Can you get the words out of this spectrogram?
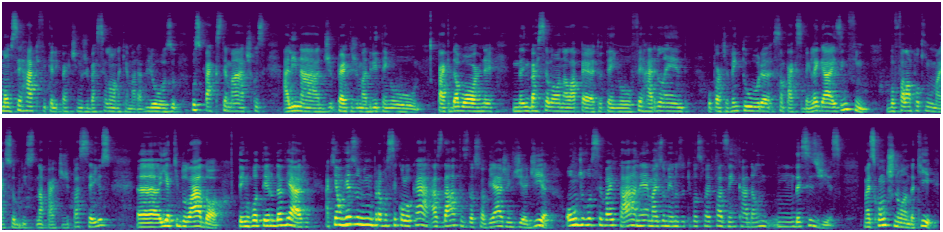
Montserrat, que fica ali pertinho de Barcelona, que é maravilhoso, os parques temáticos, ali na de, perto de Madrid tem o Parque da Warner, em Barcelona lá perto tem o Ferrari Land, o Porto Aventura, são parques bem legais, enfim. Vou falar um pouquinho mais sobre isso na parte de passeios. Uh, e aqui do lado, ó, tem o roteiro da viagem. Aqui é um resuminho para você colocar as datas da sua viagem, dia a dia, onde você vai estar, tá, né? Mais ou menos o que você vai fazer em cada um, um desses dias. Mas continuando aqui,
